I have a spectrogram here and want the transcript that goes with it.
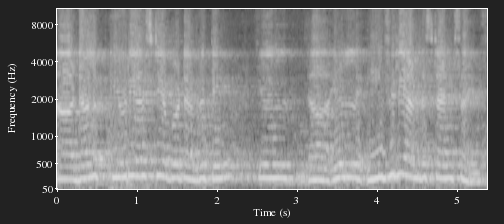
Uh, develop curiosity about everything. You'll uh, you'll easily understand science.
